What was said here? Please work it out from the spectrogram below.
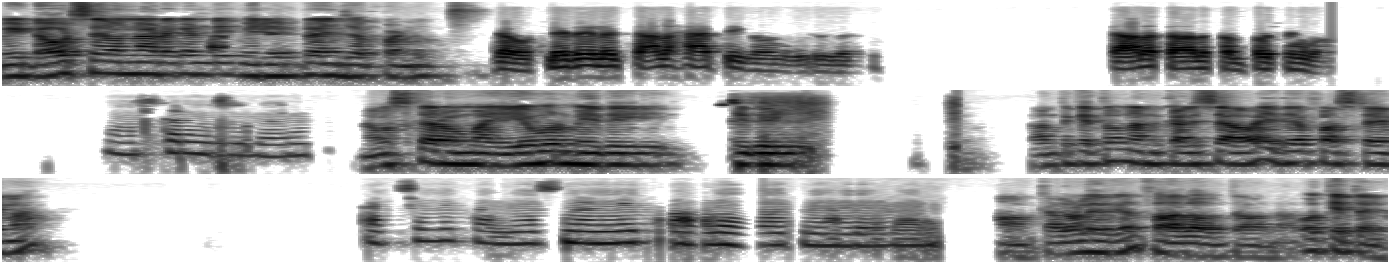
మీ డౌట్స్ ఏమన్నా అడగండి? మీ అభిప్రాయం చెప్పండి. డౌట్ లేదు చాలా హ్యాపీగా ఉంది గురుగారు చాలా చాలా సంతోషంగా ఉంది. నమస్కారం గురుగారు నమస్కారం అమ్మా. ఏ ఊరు మీది? ఇది అంత క్రితం నన్ను కలిసావా? ఇదే ఫస్ట్ టైమా? యాక్చువల్లీ ఫైవ్ ఇయర్స్ నుండి ఫాలో గురుగారు. కలవలేదు కానీ ఫాలో అవుతా ఉన్నా. ఓకే తల్లి.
